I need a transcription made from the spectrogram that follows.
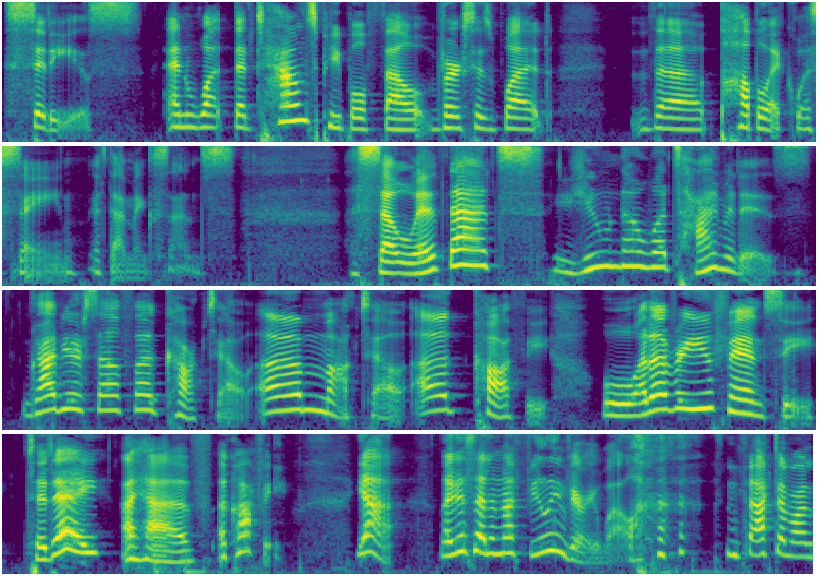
cities and what the townspeople felt versus what the public was saying, if that makes sense. So, with that, you know what time it is. Grab yourself a cocktail, a mocktail, a coffee, whatever you fancy. Today, I have a coffee. Yeah, like I said, I'm not feeling very well. In fact, I'm on,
